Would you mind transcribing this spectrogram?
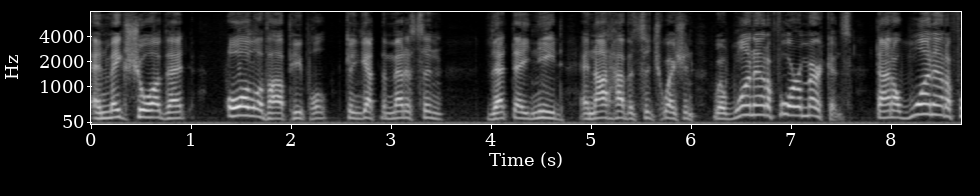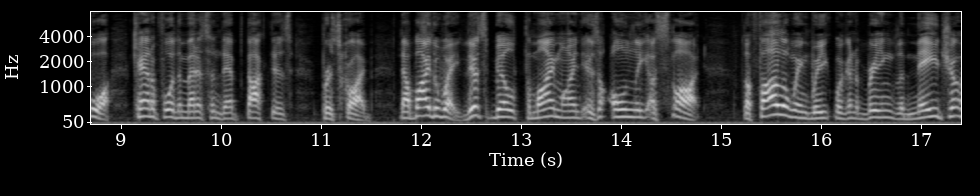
and make sure that all of our people can get the medicine that they need and not have a situation where one out of four Americans, down to one out of four, can't afford the medicine their doctors prescribe. Now, by the way, this bill, to my mind, is only a start. The following week, we're going to bring the major,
